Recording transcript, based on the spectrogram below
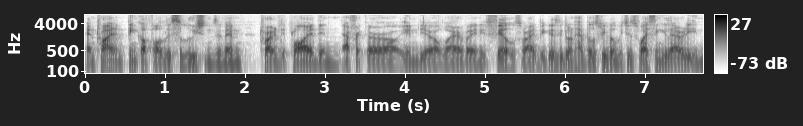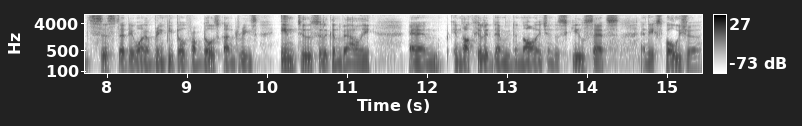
and try and think of all these solutions and then try to deploy it in Africa or India or wherever and it fails, right? Because you don't have those people, which is why Singularity insists that they want to bring people from those countries into Silicon Valley and inoculate them with the knowledge and the skill sets and the exposure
